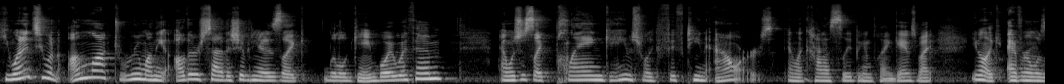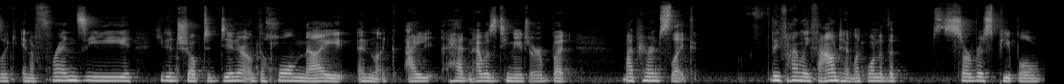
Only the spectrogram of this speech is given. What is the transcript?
He went into an unlocked room on the other side of the ship and he had his like little Game Boy with him and was just like playing games for like 15 hours and like kind of sleeping and playing games. My you know like everyone was like in a frenzy. He didn't show up to dinner like the whole night and like I hadn't I was a teenager, but my parents like they finally found him. Like one of the service people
